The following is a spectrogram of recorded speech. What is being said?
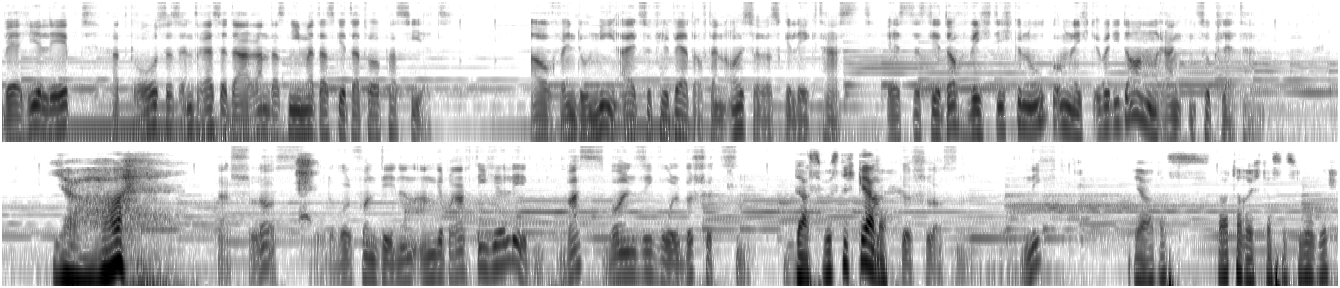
Wer hier lebt, hat großes Interesse daran, dass niemand das Gittertor passiert. Auch wenn du nie allzu viel Wert auf dein Äußeres gelegt hast, ist es dir doch wichtig genug, um nicht über die Dornenranken zu klettern. Ja, Das Schloss wurde wohl von denen angebracht, die hier leben. Was wollen sie wohl beschützen? das wüsste ich gerne. Abgeschlossen. Nicht? Ja, das, da hat er recht, das ist logisch.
